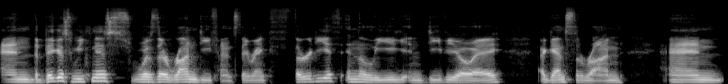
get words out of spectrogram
and the biggest weakness was their run defense. They ranked 30th in the league in DVOA against the run. And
